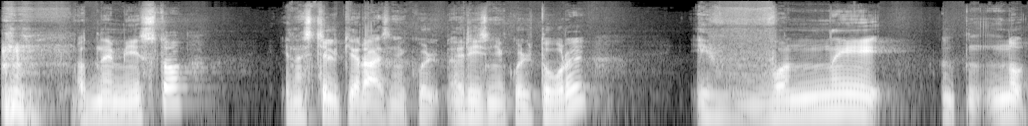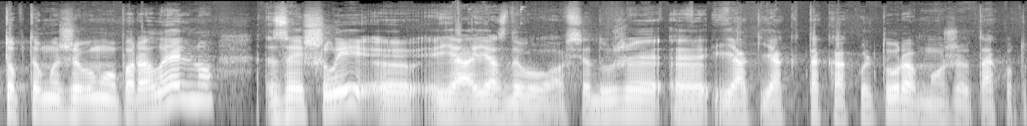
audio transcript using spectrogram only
одне місто і настільки різні, різні культури, і вони. Ну, тобто ми живемо паралельно, зайшли. е, Я, я здивувався дуже, е, як, як така культура може так от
